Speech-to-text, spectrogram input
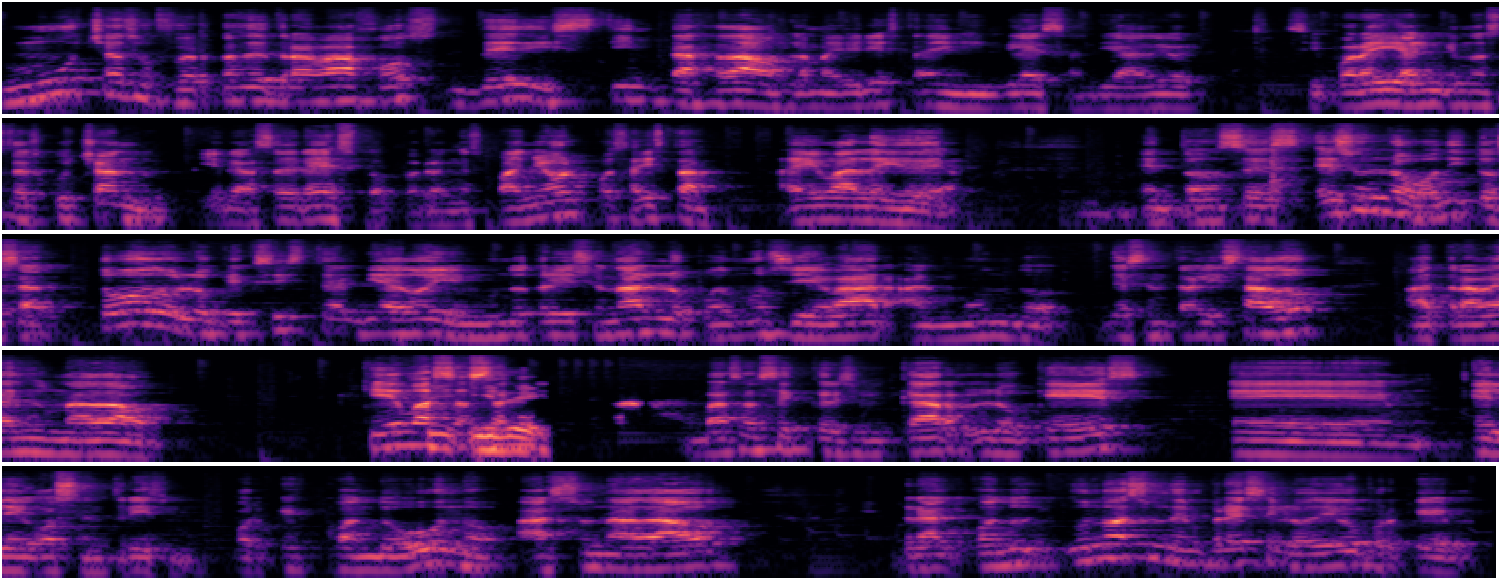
muchas ofertas de trabajos de distintas DAOs. La mayoría está en inglés al día de hoy. Si por ahí alguien que no está escuchando quiere hacer esto, pero en español, pues ahí está, ahí va la idea. Entonces, eso es lo bonito, o sea, todo lo que existe al día de hoy en el mundo tradicional lo podemos llevar al mundo descentralizado a través de una DAO. ¿Qué vas a sacrificar? Vas a sacrificar lo que es eh, el egocentrismo, porque cuando uno hace una DAO, cuando uno hace una empresa, y lo digo porque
